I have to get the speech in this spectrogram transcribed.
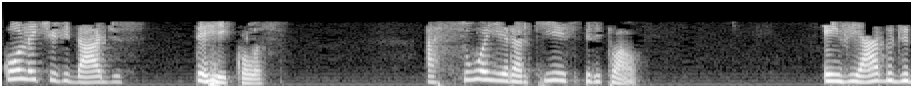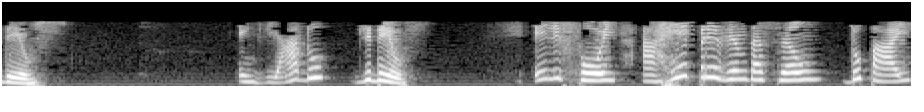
coletividades terrícolas. A sua hierarquia espiritual. Enviado de Deus. Enviado de Deus. Ele foi a representação do Pai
